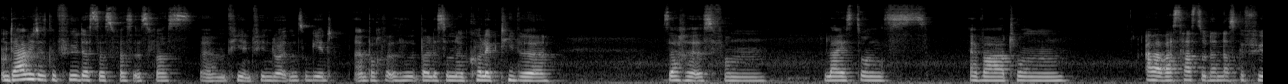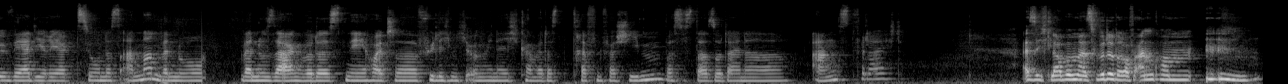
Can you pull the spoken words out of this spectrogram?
und da habe ich das Gefühl, dass das was ist, was ähm, vielen, vielen Leuten so geht. Einfach, weil es so eine kollektive Sache ist von Leistungserwartungen. Aber was hast du denn das Gefühl, wäre die Reaktion des anderen, wenn du wenn du sagen würdest, nee, heute fühle ich mich irgendwie nicht, können wir das Treffen verschieben? Was ist da so deine Angst vielleicht? Also ich glaube mal, es würde darauf ankommen,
